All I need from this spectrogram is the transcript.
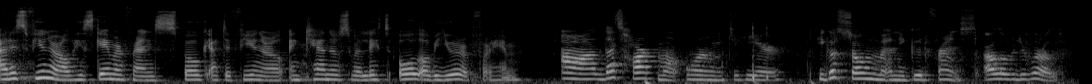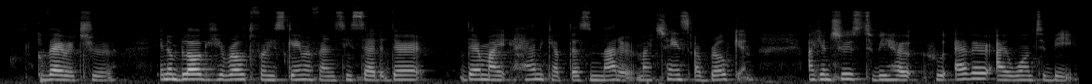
At his funeral, his gamer friends spoke at the funeral, and candles were lit all over Europe for him. Ah, that's heartwarming to hear. He got so many good friends all over the world. Very true. In a blog he wrote for his gamer friends, he said, "There, there, my handicap doesn't matter. My chains are broken. I can choose to be ho- whoever I want to be.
